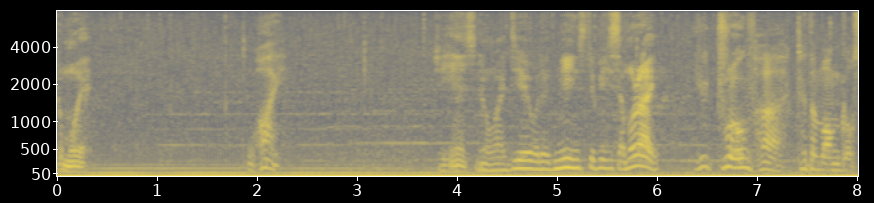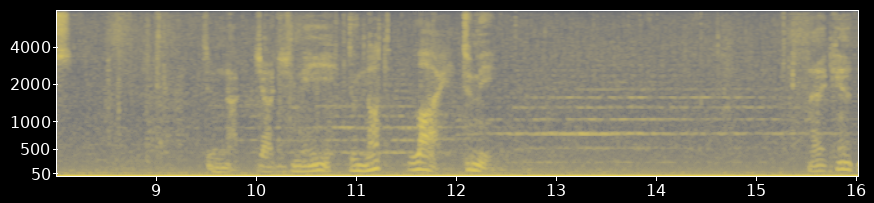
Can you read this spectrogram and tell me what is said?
Tomoe. Why? She has no idea what it means to be samurai. You drove her to the Mongols. Do not judge me. Do not lie to me. I can't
